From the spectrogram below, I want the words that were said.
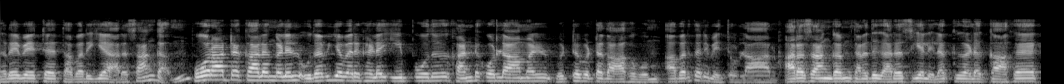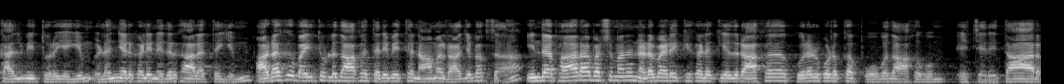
நிறைவேற்ற தவறிய அரசாங்கம் போராட்ட காலங்களில் உதவியவர்களை இப்போது கண்டுகொள்ளாமல் விட்டுவிட்டதாகவும் அவர் தெரிவித்துள்ளார். அரசாங்கம் தனது அரசியல் இலக்குகளுக்காக கல்வித்துறையையும் இளைஞர்களின் எதிர்காலத்தையும் அடகு வைத்துள்ளதாக தெரிவித்த நாமல் ராஜபக்ச இந்த பாராபட்சமான நடவடிக்கைகளுக்கு எதிராக குரல் கொடுக்க போவதாகவும் எச்சரித்தார்.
